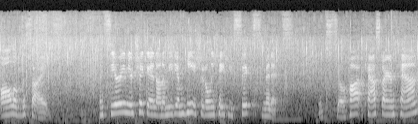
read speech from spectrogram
all of the sides. And searing your chicken on a medium heat should only take you six minutes. It's a hot cast iron pan.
